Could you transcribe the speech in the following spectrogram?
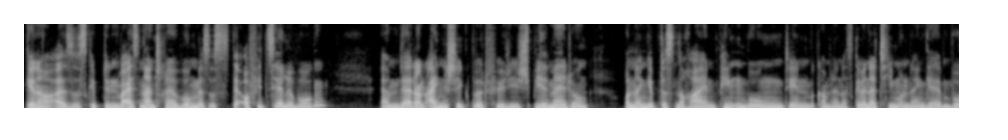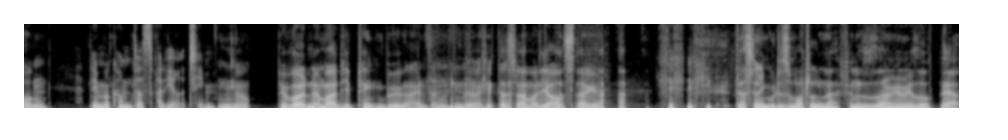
Genau, also es gibt den weißen Anschreibbogen, das ist der offizielle Bogen, ähm, der dann eingeschickt wird für die Spielmeldung. Und dann gibt es noch einen pinken Bogen, den bekommt dann das Gewinnerteam und einen gelben Bogen, den bekommt das Verliererteam. Ja. Wir wollten immer die pinken Bögen einsammeln. Das war mal die Aussage. Das wäre ein gutes Motto, ne? Ich finde so sagen irgendwie so. Ja.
